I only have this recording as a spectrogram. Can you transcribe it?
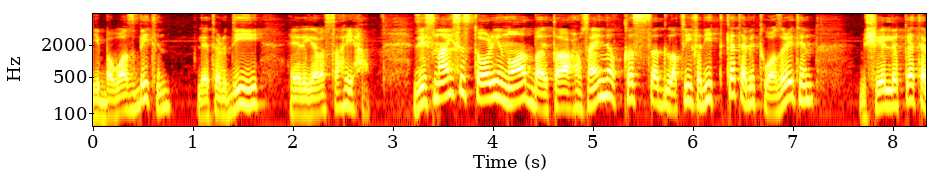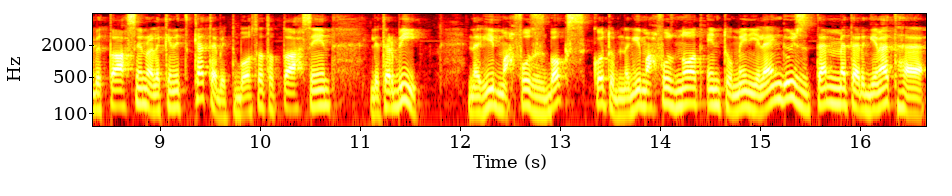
يبقى was bitten. Letter D هي الإجابة الصحيحة. This nice story not by طه حسين. القصة اللطيفة دي اتكتبت was written. مش هي اللي كتبت طه حسين ولكن اتكتبت بواسطة طه حسين. Letter B. نجيب محفوظ books كتب نجيب محفوظ not into many language تم ترجمتها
